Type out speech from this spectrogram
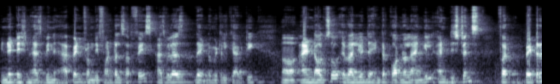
indentation has been happened from the fundal surface as well as the endometrial cavity uh, and also evaluate the intercornual angle and distance for better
